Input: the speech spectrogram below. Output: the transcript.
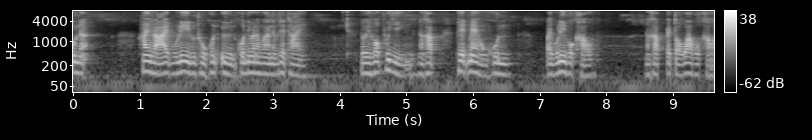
คุณอะให้ร้ายบูลลี่ดูถูกคนอื่น คนที่มาทำงานในประเทศไทย โดยเฉพาะผู้หญิงนะครับ เพศแม่ของคุณไปบูลลี่พวกเขา นะครับ ไปต่อว่าพวกเขา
